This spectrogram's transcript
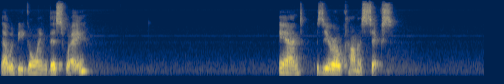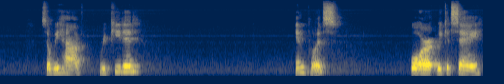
That would be going this way. And 0, comma 6. So we have repeated inputs or we could say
